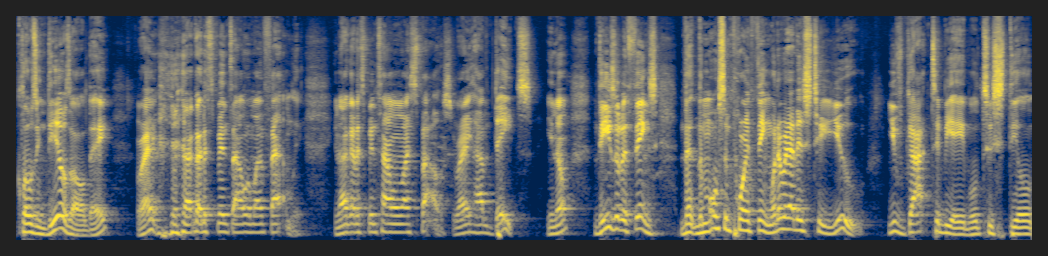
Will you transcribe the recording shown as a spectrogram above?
closing deals all day right? I gotta spend time with my family. You know, I got to spend time with my spouse, right? Have dates. You know, these are the things that the most important thing, whatever that is to you, you've got to be able to still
